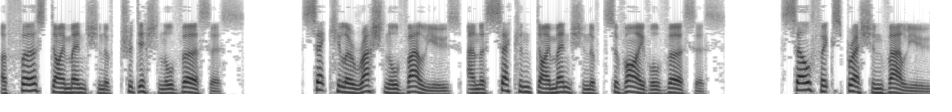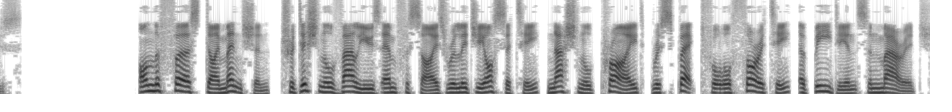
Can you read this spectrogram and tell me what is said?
a first dimension of traditional versus secular rational values and a second dimension of survival versus self-expression values. On the first dimension, traditional values emphasize religiosity, national pride, respect for authority, obedience and marriage.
